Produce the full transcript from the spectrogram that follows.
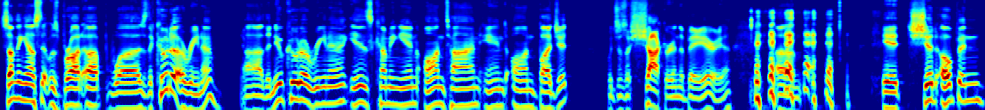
something else that was brought up was the Cuda Arena. Uh, the new Cuda Arena is coming in on time and on budget, which is a shocker in the Bay Area. Um, it should open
